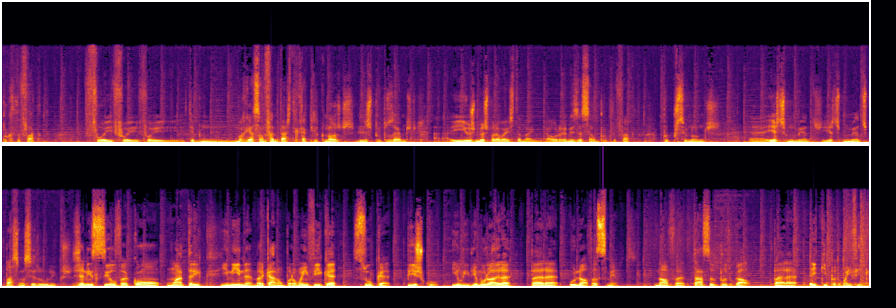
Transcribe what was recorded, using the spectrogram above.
porque de facto foi, foi, foi, teve uma reação fantástica àquilo que nós lhes propusemos e os meus parabéns também à organização, porque de facto proporcionou-nos estes momentos e estes momentos passam a ser únicos. Janice Silva com um hat-trick e Nina marcaram para o Benfica, Suca, Pisco e Lídia Moreira para o Nova Semente. Nova Taça de Portugal para a equipa do Benfica.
